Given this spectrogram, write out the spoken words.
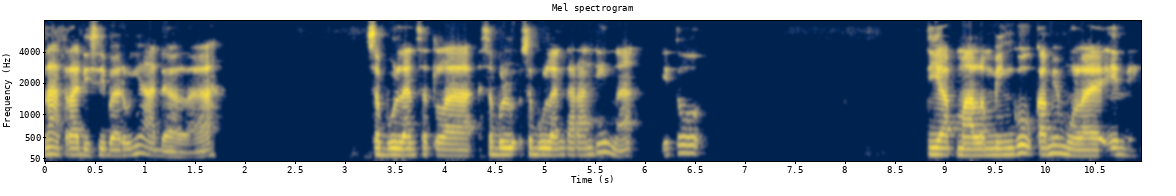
Nah, tradisi barunya adalah sebulan setelah sebel, sebulan karantina itu tiap malam minggu kami mulai ini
